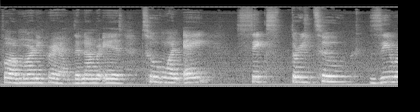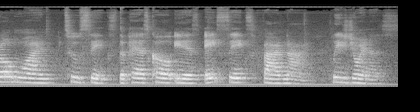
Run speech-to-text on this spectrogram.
for a morning prayer. The number is 218-632-0126. The passcode is 8659. Please join us.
